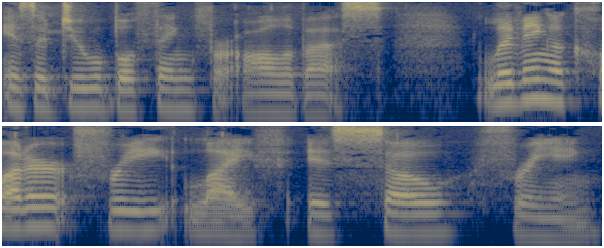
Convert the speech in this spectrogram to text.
is a doable thing for all of us. Living a clutter free life is so freeing.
